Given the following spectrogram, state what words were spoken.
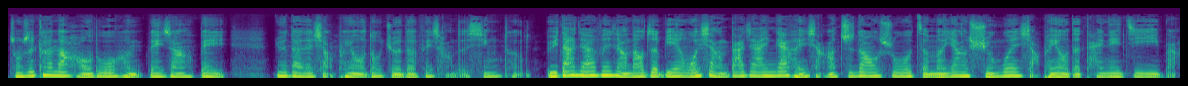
总是看到好多很悲伤被虐待的小朋友，都觉得非常的心疼。与大家分享到这边，我想大家应该很想要知道说，怎么样询问小朋友的胎内记忆吧。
